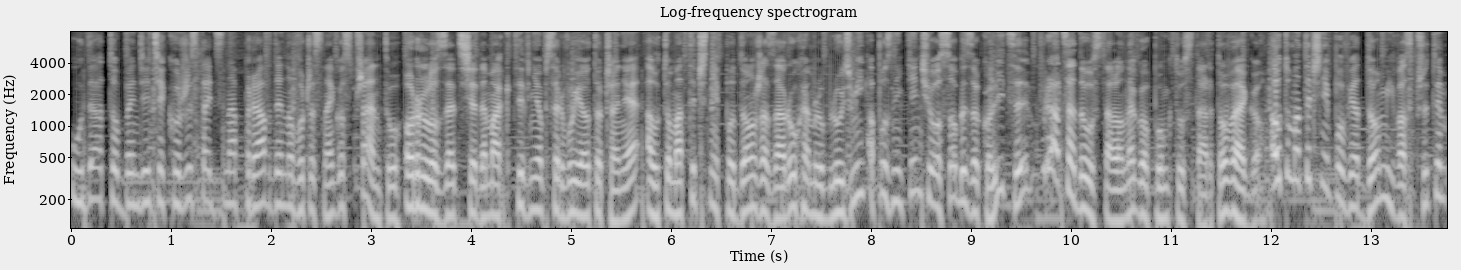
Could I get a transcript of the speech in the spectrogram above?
uda, to będziecie korzystać z naprawdę nowoczesnego sprzętu. Orlo Z7 aktywnie obserwuje otoczenie, automatycznie podąża za ruchem lub ludźmi, a po zniknięciu osoby z okolicy wraca do ustalonego punktu startowego. Automatycznie powiadomi was przy tym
